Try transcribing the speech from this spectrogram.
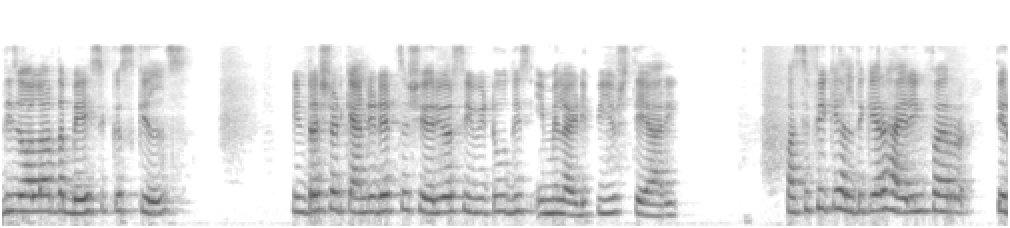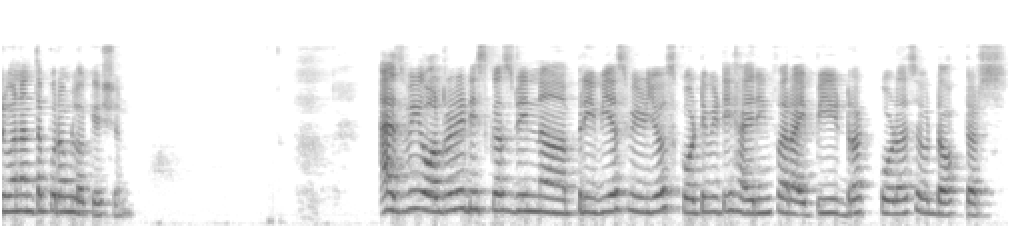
these all are the basic skills. Interested candidates share your CV to this email ID Piyush Tayari. Pacific Healthcare hiring for Thiruvananthapuram location. As we already discussed in uh, previous videos, Cotiviti hiring for IP DRG coders or doctors.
